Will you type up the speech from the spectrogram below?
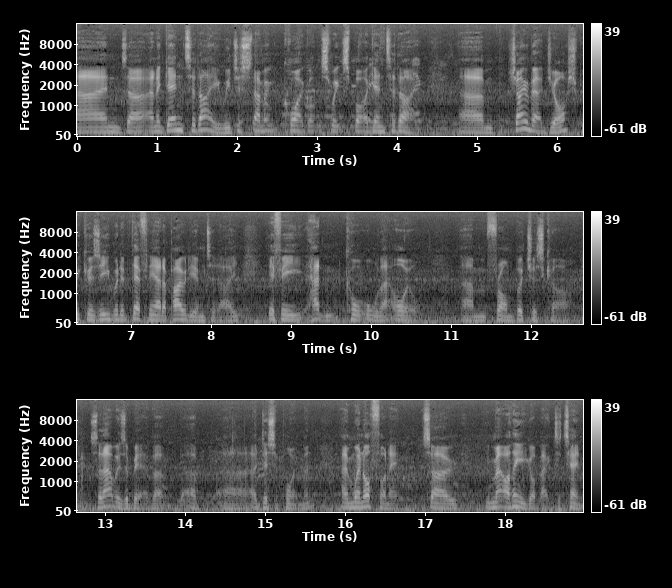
And uh, and again today, we just haven't quite got the sweet spot again today. Um, shame about Josh because he would have definitely had a podium today if he hadn't caught all that oil um, from Butcher's car. So that was a bit of a, a, a disappointment and went off on it. So I think he got back to 10th.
